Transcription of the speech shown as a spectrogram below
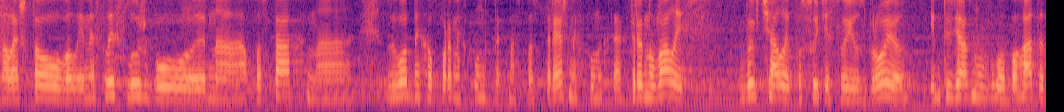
налаштовували, несли службу на постах, на зводних опорних пунктах, на спостережних пунктах. Тренувались. Вивчали по суті свою зброю. Ентузіазму було багато.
